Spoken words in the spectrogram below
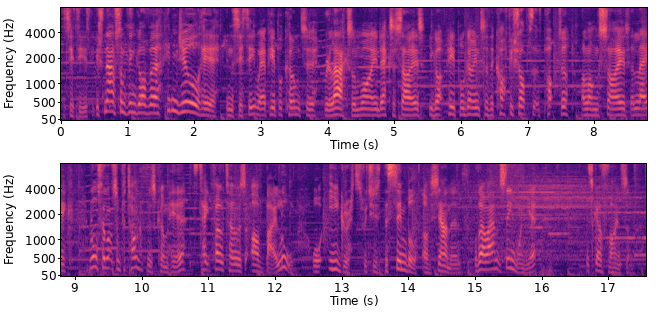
the city is. It's now something of a hidden jewel here in the city where people come to relax, unwind, exercise. You've got people going to the coffee shops that have popped up alongside the lake. And also lots of photographers come here to take photos of Bailu or egrets, which is the symbol of Xiamen. Although I haven't seen one yet, let's go find some.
